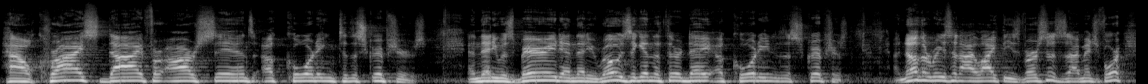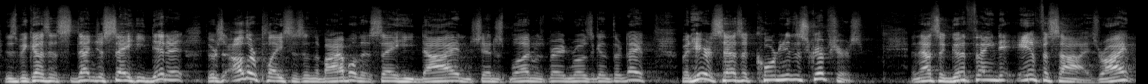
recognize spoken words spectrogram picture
How Christ died for our sins according to the scriptures. And that he was buried and that he rose again the third day according to the scriptures. Another reason I like these verses, as I mentioned before, is because it doesn't just say he did it. There's other places in the Bible that say he died and shed his blood and was buried and rose again the third day. But here it says according to the scriptures. And that's a good thing to emphasize, right?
